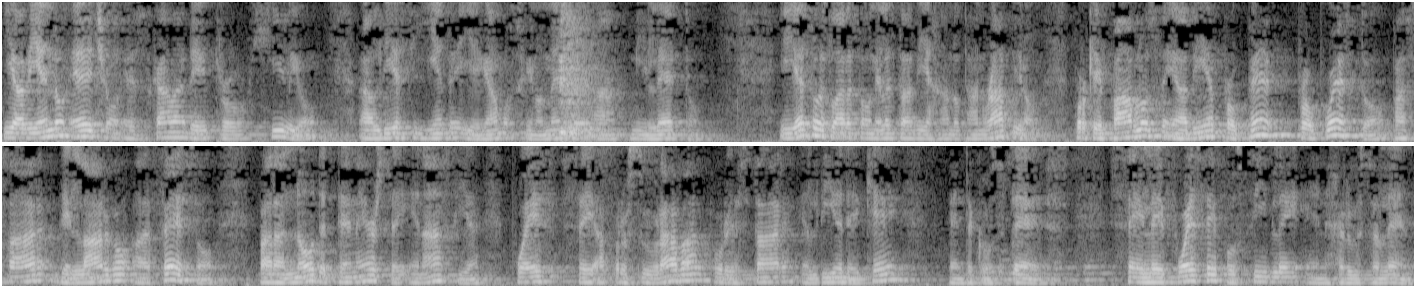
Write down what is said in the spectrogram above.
Y habiendo hecho escala de Trujillo, al día siguiente llegamos finalmente a Mileto. Y eso es la razón, él está viajando tan rápido, porque Pablo se había propuesto pasar de largo a Efeso para no detenerse en Asia, pues se apresuraba por estar el día de qué? Pentecostés. Se le fuese posible en Jerusalén.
